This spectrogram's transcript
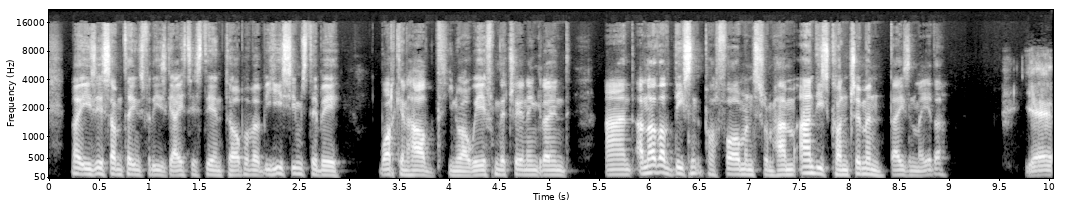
not easy sometimes for these guys to stay on top of it. But he seems to be working hard. You know, away from the training ground. And another decent performance from him and his countryman, Daizen Maeda. Yeah,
